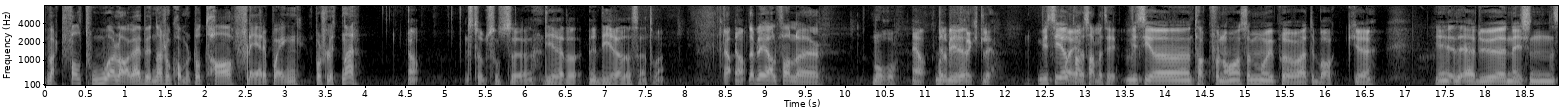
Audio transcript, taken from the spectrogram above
i hvert fall to av lagene i bunnen her som kommer til å ta flere poeng på slutten her. Ja. Strømsgods eh, de redder, de redder seg, tror jeg. Ja, Ja. det blir iallfall uh, moro. Ja, Og det blir fryktelig. Vi sier, takk, samme tid. vi sier takk for nå, og så må vi prøve å være tilbake. Er du Nations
